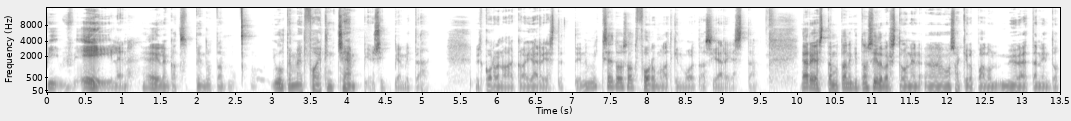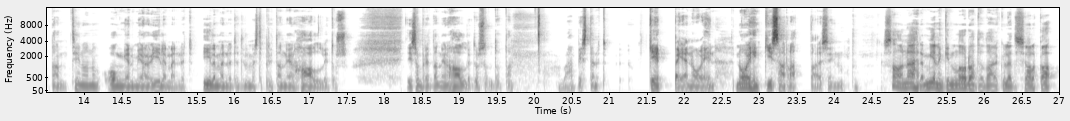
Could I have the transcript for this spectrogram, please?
vi- eilen, eilen katsottiin tota Ultimate Fighting Championshipia, mitä nyt korona-aikaa järjestettiin, niin miksei toisaalta formulatkin voitaisiin järjestää. järjestää mutta ainakin tuon Silverstonein osakilpailun myötä, niin tota, siinä on ongelmia jo ilmennyt, ilmennyt että ilmeisesti Britannian hallitus, Iso-Britannian hallitus on tota, vähän pistänyt keppejä noihin, noihin kisarattaisiin, mutta saa nähdä, mielenkiinnolla odotetaan, ja kyllä tässä alkaa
